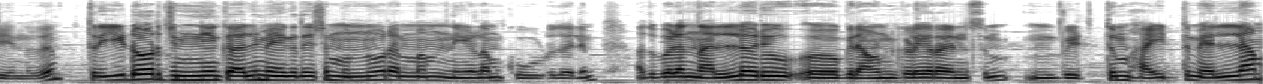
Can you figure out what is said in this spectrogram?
ചെയ്യുന്നത്. ത്രീ ഡോർ ജിംനിയെക്കാളും ഏകദേശം മുന്നൂറ് എം എം നീളം കൂടുതലും. അതുപോലെ നല്ലൊരു ഗ്രൗണ്ട് ക്ലിയറൻസും വിഡ്ത്തും ഹൈറ്റും എല്ലാം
